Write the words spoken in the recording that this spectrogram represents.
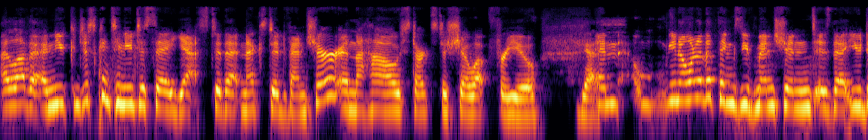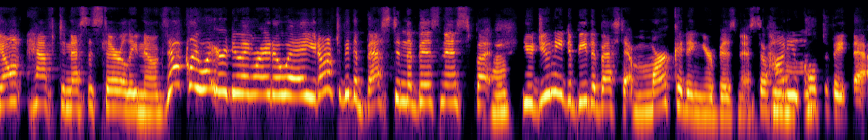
I love it. And you can just continue to say yes to that next adventure and the how starts to show up for you. Yes. And, you know, one of the things you've mentioned is that you don't have to necessarily know exactly what you're doing right away. You don't have to be the best in the business, but uh-huh. you do need to be the best at marketing your business. So how mm-hmm. do you mm-hmm. cultivate that?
